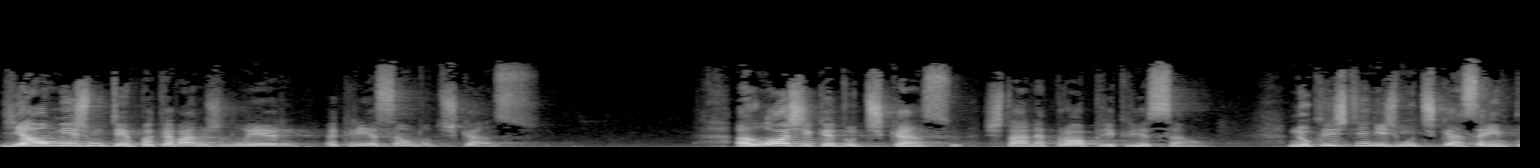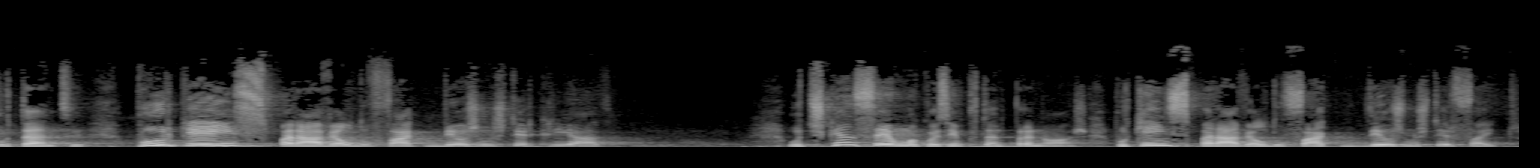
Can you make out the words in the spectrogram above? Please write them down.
e, ao mesmo tempo, acabamos de ler a criação do descanso. A lógica do descanso está na própria criação. No cristianismo, o descanso é importante porque é inseparável do facto de Deus nos ter criado. O descanso é uma coisa importante para nós porque é inseparável do facto de Deus nos ter feito.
